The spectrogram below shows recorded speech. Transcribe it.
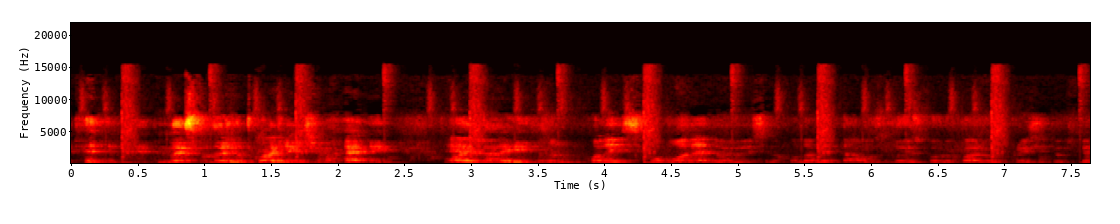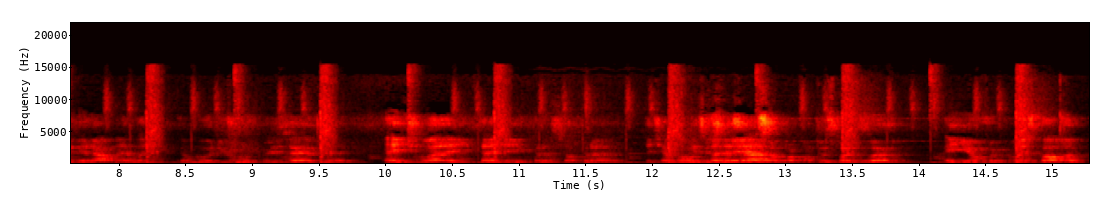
não estuda junto com a gente, mas, mas tá aí. Quando a gente se formou, né, no ensino fundamental, os dois foram para o, Instituto Federal, né, lá em Camboriú. Pois é, velho. A gente mora em Itajaí, pra, só pra deixar É, contextualizado. só pra contextualizar. Aí eu fui pra uma escola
